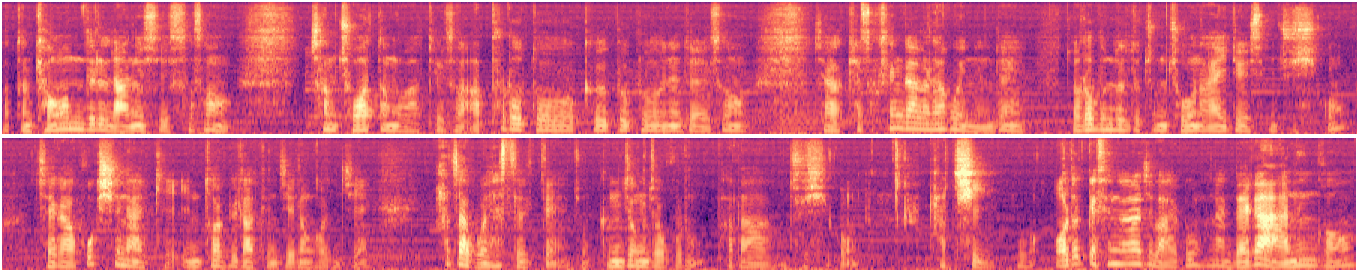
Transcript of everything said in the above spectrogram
어떤 경험들을 나눌 수 있어서 참 좋았던 것 같아요. 그래서 앞으로도 그 부분에 대해서 제가 계속 생각을 하고 있는데 여러분들도 좀 좋은 아이디어 있으면 주시고 제가 혹시나 이렇게 인터뷰라든지 이런 거 이제 하자고 했을 때 좀 긍정적으로 받아주시고 같이 뭐 어렵게 생각하지 말고 그냥 내가 아는 거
